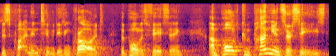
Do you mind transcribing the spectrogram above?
This is quite an intimidating crowd that Paul is facing. And Paul's companions are seized.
